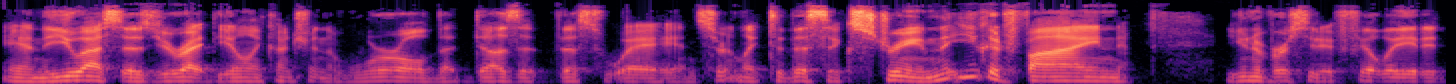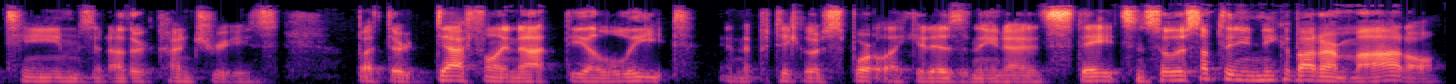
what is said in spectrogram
And the U.S. is, you're right, the only country in the world that does it this way, and certainly to this extreme. That you could find university affiliated teams in other countries but they're definitely not the elite in the particular sport like it is in the United States. And so there's something unique about our model.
